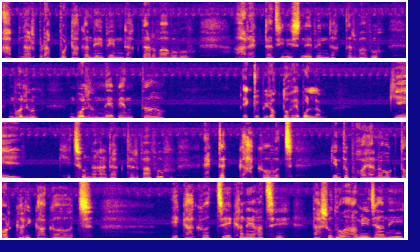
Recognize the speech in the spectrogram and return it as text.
আপনার প্রাপ্য টাকা নেবেন ডাক্তারবাবু। আর একটা জিনিস নেবেন ডাক্তারবাবু। বলুন বলুন নেবেন তো। একটু বিরক্ত হয়ে বললাম কি? কিছু না ডাক্তারবাবু একটা কাগজ কিন্তু ভয়ানক দরকারি কাগজ। এ কাগজ যে এখানে আছে তা শুধু আমি জানি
